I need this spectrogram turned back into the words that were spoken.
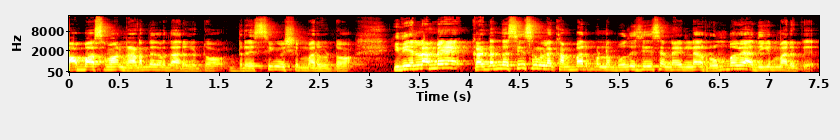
ஆபாசமாக நடந்துக்கிறதா இருக்கட்டும் ட்ரெஸ்ஸிங் விஷயமா இருக்கட்டும் இது எல்லாமே கடந்த சீசனில் கம்பேர் பண்ணும்போது சீசன் நைனில் ரொம்பவே அதிகமாக இருக்குது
